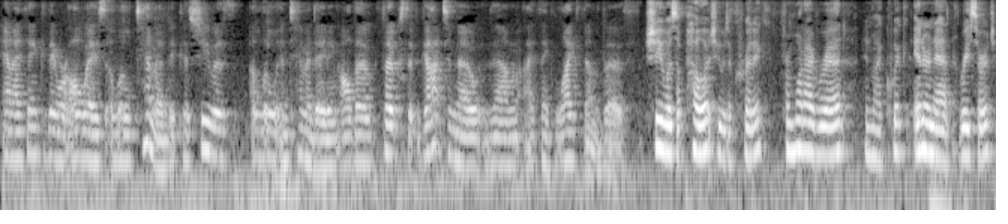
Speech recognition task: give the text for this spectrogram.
and I think they were always a little timid because she was a little intimidating, although folks that got to know them, I think, liked them both. She was a poet, she was a critic. From what I've read in my quick internet research,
